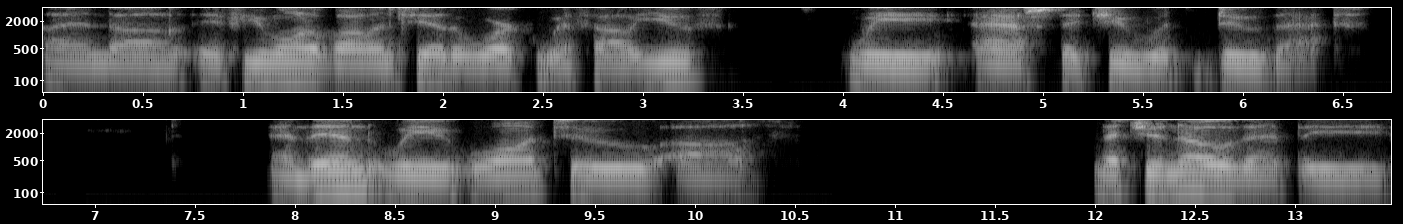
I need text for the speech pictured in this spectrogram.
And uh, if you want to volunteer to work with our youth, we ask that you would do that. And then we want to uh, let you know that the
